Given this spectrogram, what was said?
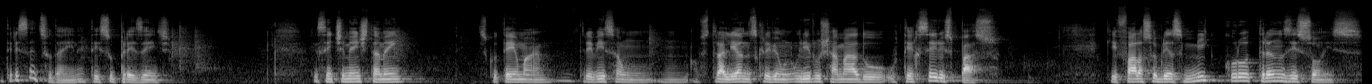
Interessante isso daí, né? Ter isso presente. Recentemente também escutei uma entrevista, um, um australiano escreveu um livro chamado O Terceiro Espaço, que fala sobre as microtransições.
